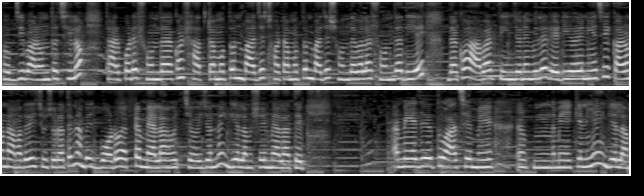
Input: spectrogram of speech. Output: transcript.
সবজি বাড়ন্ত ছিল, তারপরে সন্ধ্যা এখন সাতটা মতন বাজে, ছটা মতন বাজে। সন্ধ্যাবেলা সন্ধ্যা দিয়েই দেখো আবার তিনজনে মিলে রেডি হয়ে নিয়েছি। কারণ আমাদের এই চুচুড়াতে না বেশ বড় একটা মেলা হচ্ছে, ওই জন্যই গেলাম সেই মেলাতে। আর মেয়ে যেহেতু আছে, মেয়ে মেয়েকে নিয়েই গেলাম।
